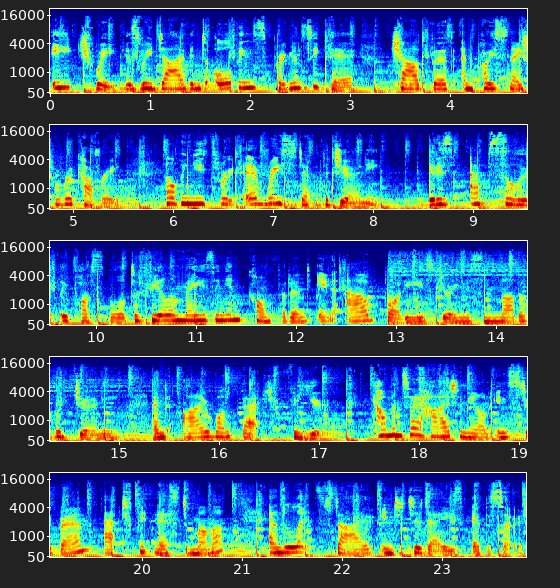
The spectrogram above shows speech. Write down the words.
each week as we dive into all things pregnancy care, childbirth, and postnatal recovery, helping you through every step of the journey. It is absolutely possible to feel amazing and confident in our bodies during this motherhood journey, and I want that for you. Come and say hi to me on Instagram at FitNestMama, and let's dive into today's episode.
